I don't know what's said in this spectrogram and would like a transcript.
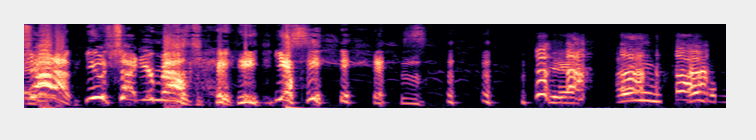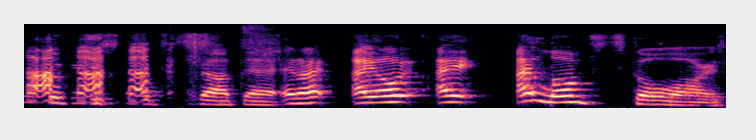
Shut up! You shut your mouth, Katie. Yes, he is. Yeah, I'm, I'm also very salty about that, and I, I, I, I loved Stolarz.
